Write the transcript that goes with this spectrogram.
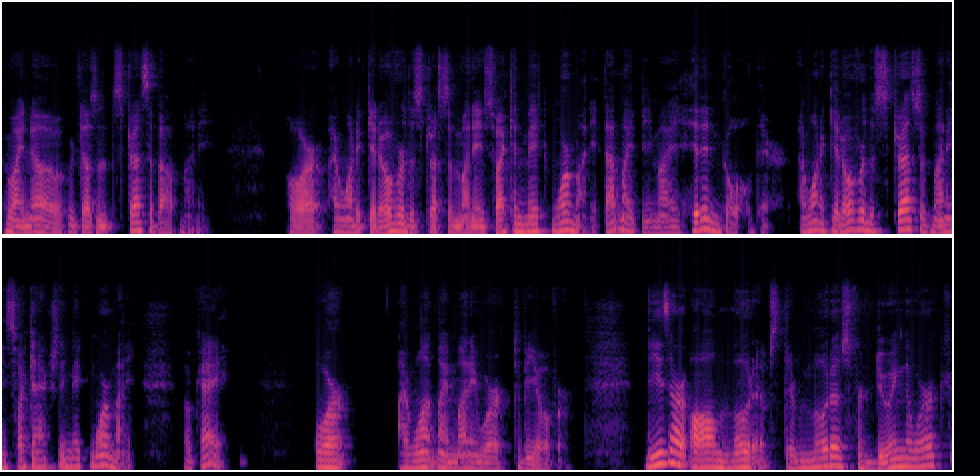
who I know who doesn't stress about money. Or I want to get over the stress of money so I can make more money. That might be my hidden goal there. I want to get over the stress of money so I can actually make more money. Okay. Or I want my money work to be over. These are all motives. They're motives for doing the work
